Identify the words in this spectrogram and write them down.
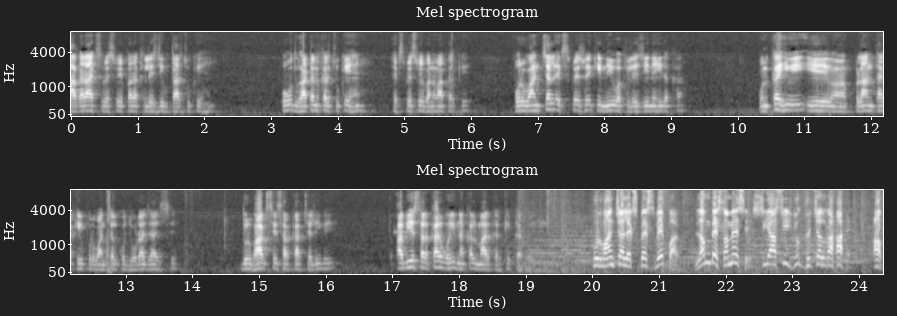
आगरा एक्सप्रेसवे पर अखिलेश जी उतार चुके हैं, वो उद्घाटन कर चुके हैं, एक्सप्रेसवे बनवा करके। पूर्वांचल एक्सप्रेसवे की नींव अखिलेश जी ने ही रखा। उनका ही ये प्लान था कि पूर्वांचल को जोड़ा जाए इससे। दुर्भाग्य से सरकार चली गई। तो अब ये सरकार वही नकल मार करके कर रही है। पूर्वांचल एक्सप्रेसवे पर लंबे समय से सियासी युद्ध चल रहा है। अब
